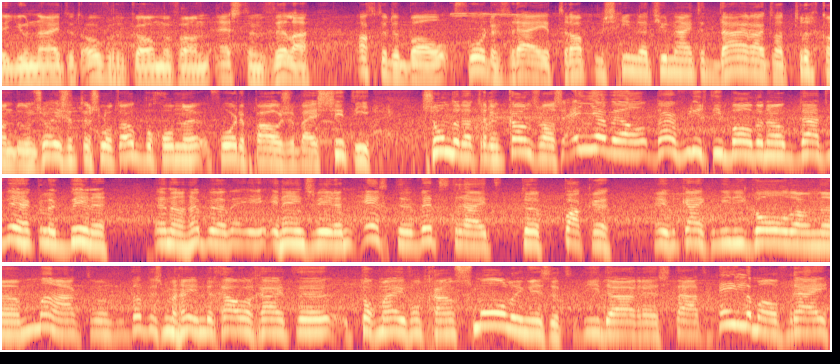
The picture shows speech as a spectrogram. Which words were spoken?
United, overgekomen van Aston Villa. Achter de bal voor de vrije trap. Misschien dat United daaruit wat terug kan doen. Zo is het tenslotte ook begonnen voor de pauze bij City. Zonder dat er een kans was. En jawel, daar vliegt die bal dan ook daadwerkelijk binnen. En dan hebben we ineens weer een echte wedstrijd te pakken. Even kijken wie die goal dan uh, maakt. Want dat is mij in de gauwigheid uh, toch maar even ontgaan. Smalling is het die daar uh, staat. Helemaal vrij.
